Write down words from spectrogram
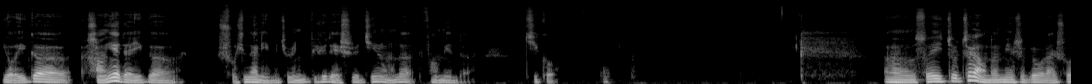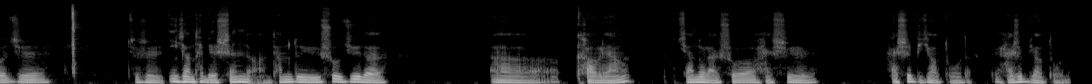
有一个行业的一个属性在里面，就是你必须得是金融的方面的机构。嗯，所以就这两段面试给我来说，就是就是印象特别深的啊。他们对于数据的呃考量，相对来说还是还是比较多的，对，还是比较多的。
